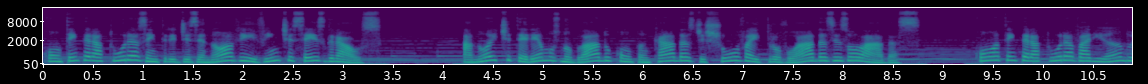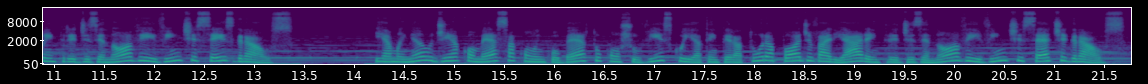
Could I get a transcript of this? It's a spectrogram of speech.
Com temperaturas entre 19 e 26 graus. À noite teremos nublado com pancadas de chuva e trovoadas isoladas. Com a temperatura variando entre 19 e 26 graus. E amanhã o dia começa com encoberto com chuvisco e a temperatura pode variar entre 19 e 27 graus.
